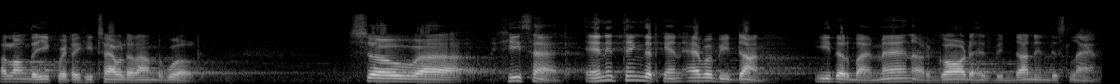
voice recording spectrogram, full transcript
Along the equator, he traveled around the world. So, uh, he said, anything that can ever be done, either by man or God, has been done in this land.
